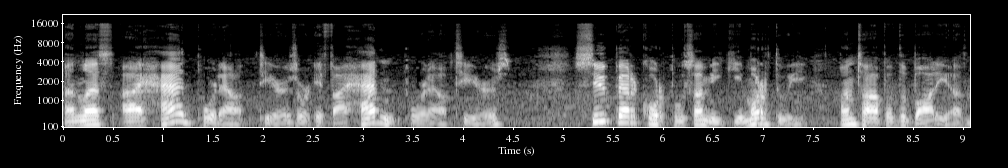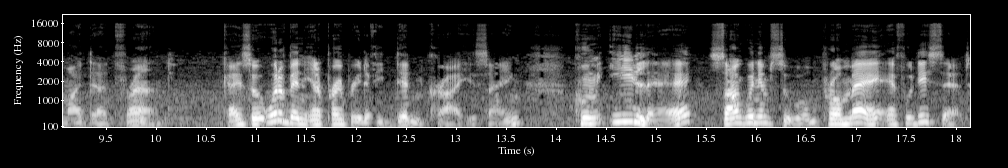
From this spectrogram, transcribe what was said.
unless I had poured out tears, or if I hadn't poured out tears, super corpus amici mortui, on top of the body of my dead friend. Okay, so it would have been inappropriate if he didn't cry, he's saying. Cum ille sanguinem suum pro me effudisset.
